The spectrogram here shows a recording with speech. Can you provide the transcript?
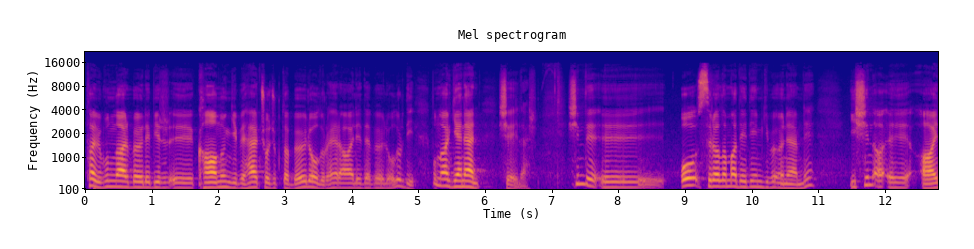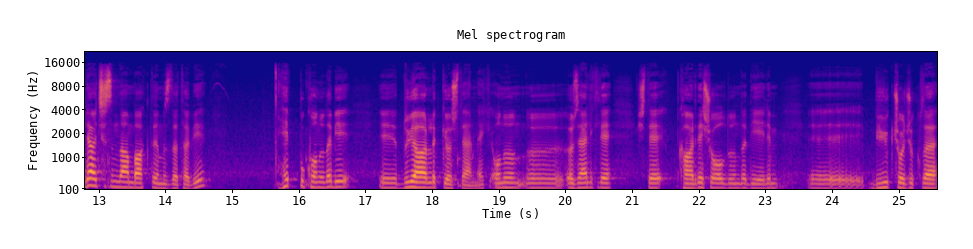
tabii bunlar böyle bir e, kanun gibi her çocukta böyle olur, her ailede böyle olur değil. Bunlar genel şeyler. Şimdi e, o sıralama dediğim gibi önemli. İşin e, aile açısından baktığımızda tabii hep bu konuda bir e, duyarlılık göstermek. Onun e, özellikle işte kardeş olduğunda diyelim e, büyük çocukla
